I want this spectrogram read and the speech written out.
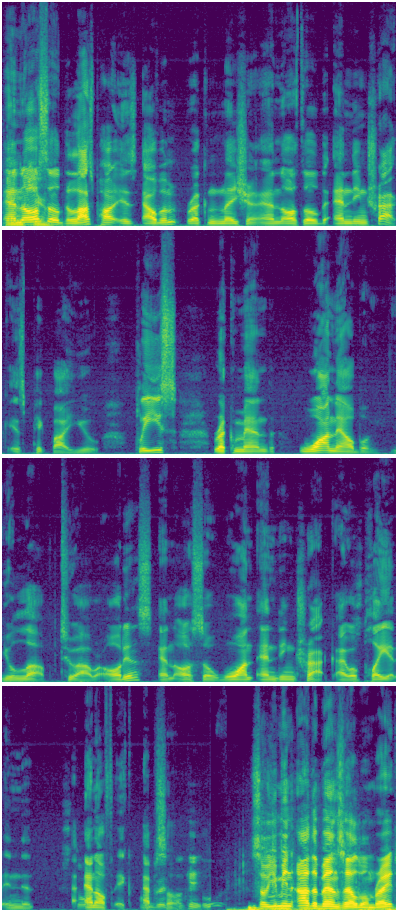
And Thank you. also, the last part is album recognition, and also the ending track is picked by you. Please recommend one album you love to our audience, and also one ending track. I will play it in the end of the episode. Okay. So you mean other band's album, right?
